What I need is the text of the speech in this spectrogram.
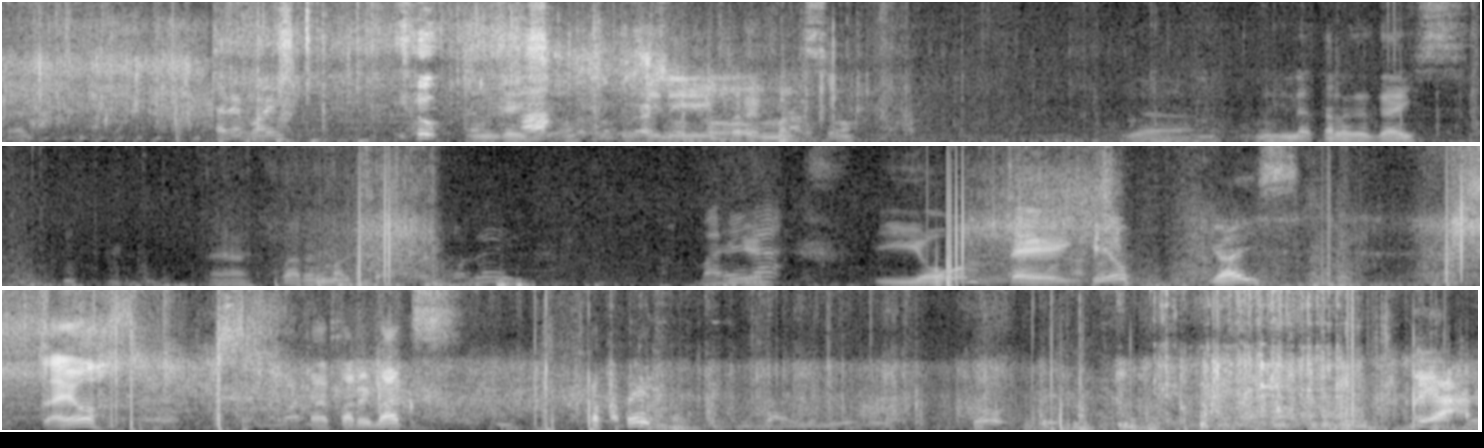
Ayan. Ano boy? Ayan guys, oh. Hindi ni Paray Max, oh. Ayan. Mahina talaga guys. Ayan, Paray Max. oh. Mahina. Yun, thank you. Guys, tayo. Tayo paribats. Kapatid. Ayan.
